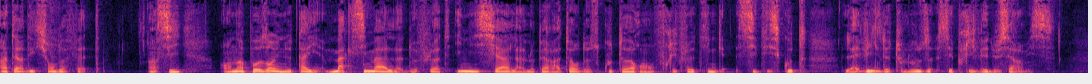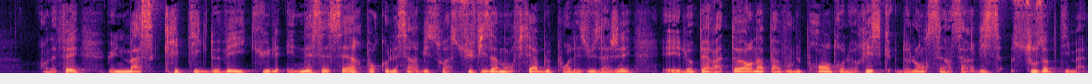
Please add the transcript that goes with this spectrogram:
interdiction de fait. Ainsi, en imposant une taille maximale de flotte initiale à l'opérateur de scooter en free floating CityScoot, la ville de Toulouse s'est privée du service. En effet, une masse critique de véhicules est nécessaire pour que le service soit suffisamment fiable pour les usagers et l'opérateur n'a pas voulu prendre le risque de lancer un service sous-optimal.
